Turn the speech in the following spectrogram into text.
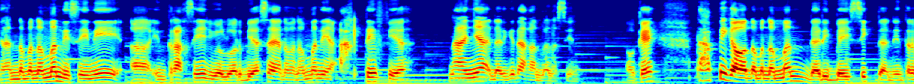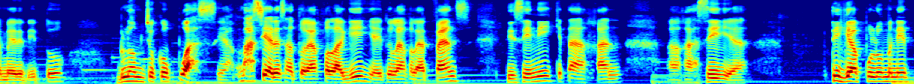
Dan teman-teman di sini uh, interaksinya juga luar biasa ya teman-teman yang aktif ya. Nanya dan kita akan balesin Oke, tapi kalau teman-teman dari basic dan intermediate itu belum cukup puas ya, masih ada satu level lagi yaitu level advance. Di sini kita akan uh, kasih ya 30 menit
